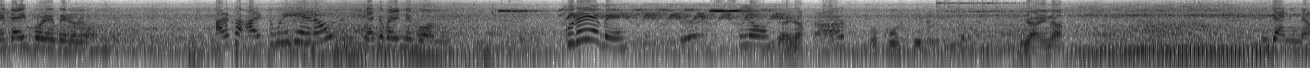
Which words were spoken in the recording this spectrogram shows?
এটাই পরে বেরোলো। আর আরেকটুখানি খেয়ে নাও। একেবারে নেব আমি। কোথায় যাবে? জানি না। জানি না।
